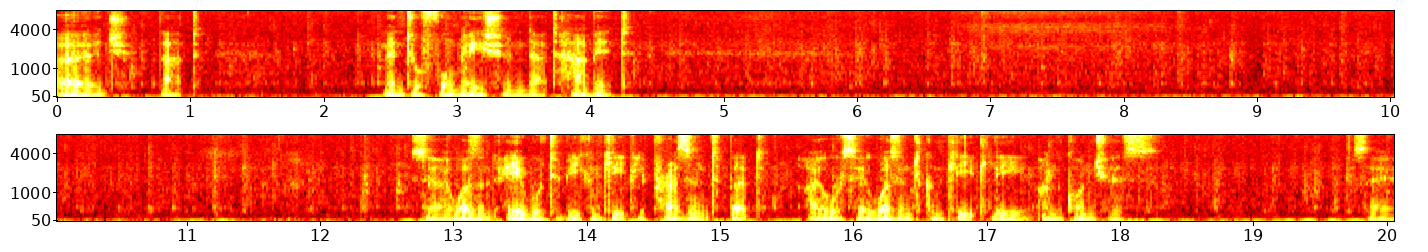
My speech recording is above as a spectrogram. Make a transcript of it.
urge, that mental formation, that habit. So I uh, wasn't able to be completely present, but I also wasn't completely unconscious. So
